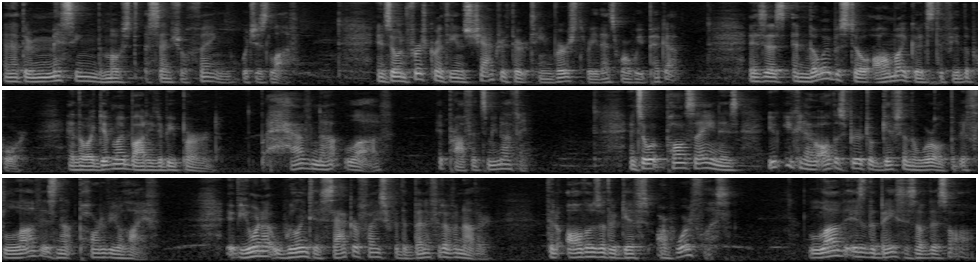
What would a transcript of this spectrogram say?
and that they're missing the most essential thing, which is love. And so in 1 Corinthians chapter 13, verse 3, that's where we pick up. It says, And though I bestow all my goods to feed the poor, and though I give my body to be burned, but have not love, it profits me nothing. And so, what Paul's saying is, you, you can have all the spiritual gifts in the world, but if love is not part of your life, if you are not willing to sacrifice for the benefit of another, then all those other gifts are worthless. Love is the basis of this all.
